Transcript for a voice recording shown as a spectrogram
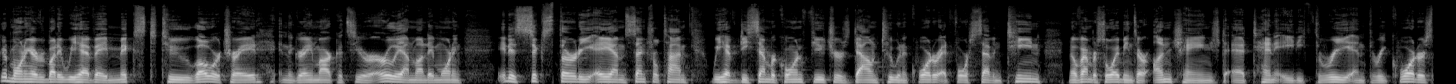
Good morning, everybody. We have a mixed to lower trade in the grain markets here early on Monday morning. It is 6:30 a.m. Central Time. We have December corn futures down two and a quarter at 417. November soybeans are unchanged at 1083 and three quarters.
